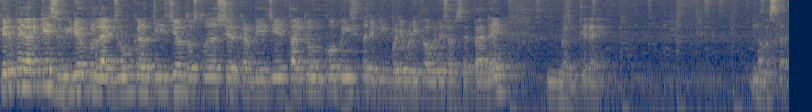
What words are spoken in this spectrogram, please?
कृपया करके इस वीडियो को लाइक ज़रूर कर दीजिए और दोस्तों से शेयर कर दीजिए, ताकि उनको भी इसी तरह की बड़ी बड़ी खबरें सबसे पहले मिलती रहे। नमस्कार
